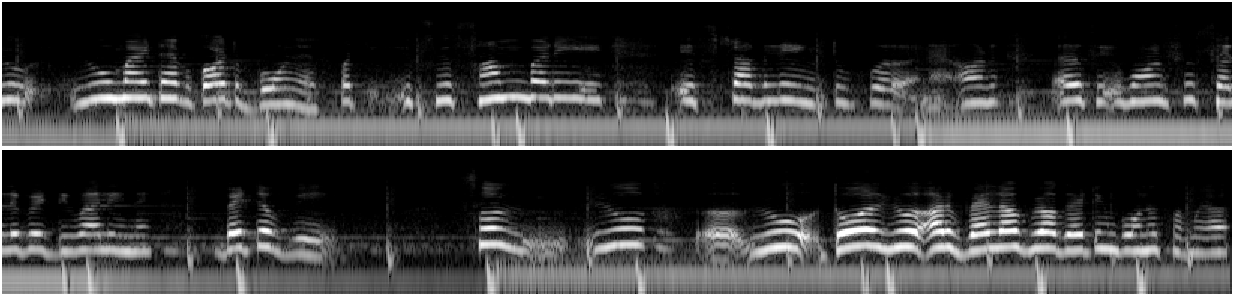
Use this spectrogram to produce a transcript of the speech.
you you might have got a bonus but if you somebody is struggling to or else wants to celebrate diwali in a better way. So you uh, you though you are well off you are getting bonus from your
